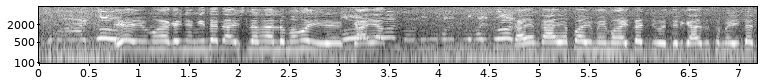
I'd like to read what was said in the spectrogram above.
sa mga idol! Ayan yung mga ganyang edad ayos lang nga lumangoy. Eh, Oo, Kaya idol, marunong kami mga idol. Kayang-kaya pa yung may mga edad, delikado sa may edad.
